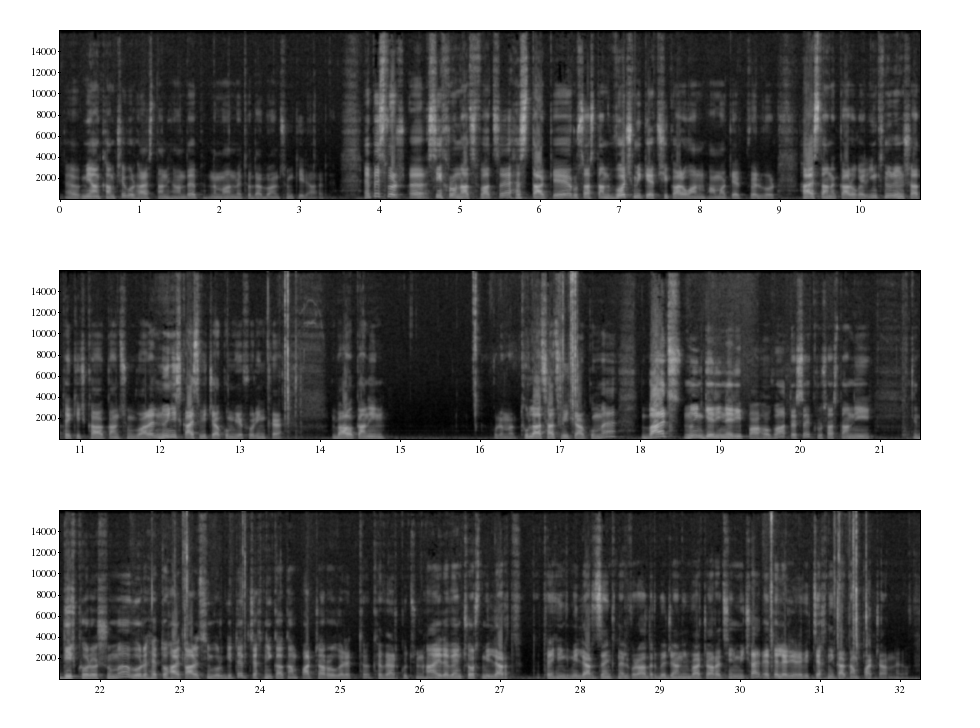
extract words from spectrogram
մի անգամ չէ որ Հայաստանի հանդեպ նման մեթոդաբանություն կիրառել է։ Այնպես որ սինխրոնացված է, հստակ է, Ռուսաստան ոչ մի կերպ չի կարողանում համակերպվել, որ Հայաստանը կարող է ինքնուրույն շատ թե քիչ քաղաքականություն վարել, նույնիսկ այս վիճակում, երբ որ ինքը բավականին ուրեմն թուլացած վիճակում է, բայց նույն գերիների պահով, հա, տեսեք Ռուսաստանի դիրքորոշումը, որը հետո հայտարարեցին, որ գիտեք, տեխնիկական պատճառով էր այդ քվեարկություն, հա, երևի այն 4 միլիարդ թե 5 միլիարդ զենքն էլ, որ Ադրբեջանին վաճառեցին, միջայր, դա էլ էր երևի տեխնիկական պատճառներով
